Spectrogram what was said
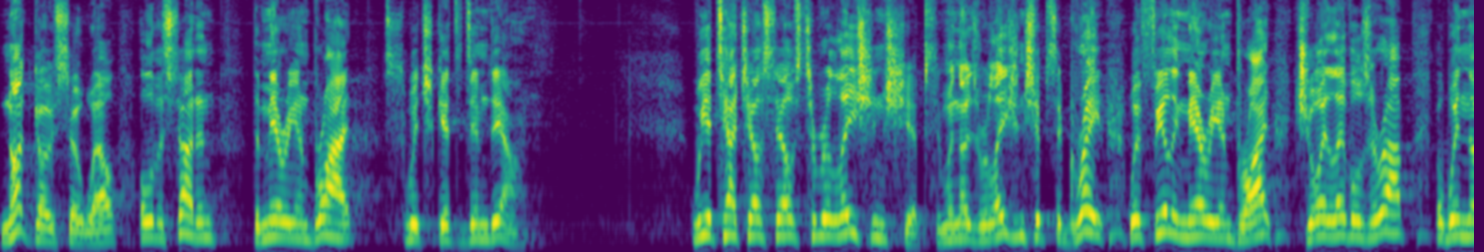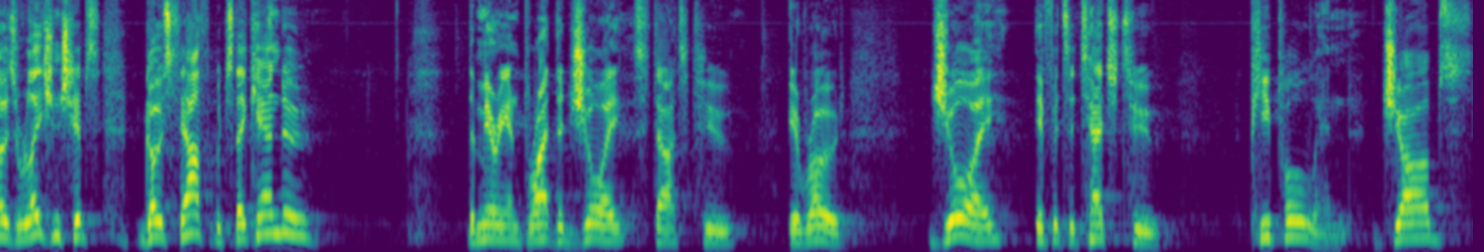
not go so well, all of a sudden, the merry and bright switch gets dimmed down. We attach ourselves to relationships. And when those relationships are great, we're feeling merry and bright, joy levels are up. But when those relationships go south, which they can do, the merry and bright, the joy starts to erode. Joy, if it's attached to people and jobs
